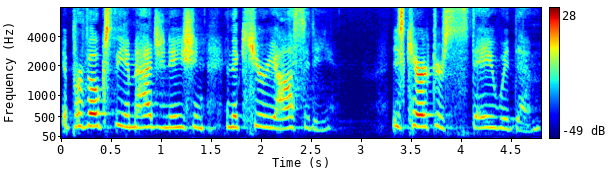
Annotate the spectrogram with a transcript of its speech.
It provokes the imagination and the curiosity. These characters stay with them.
